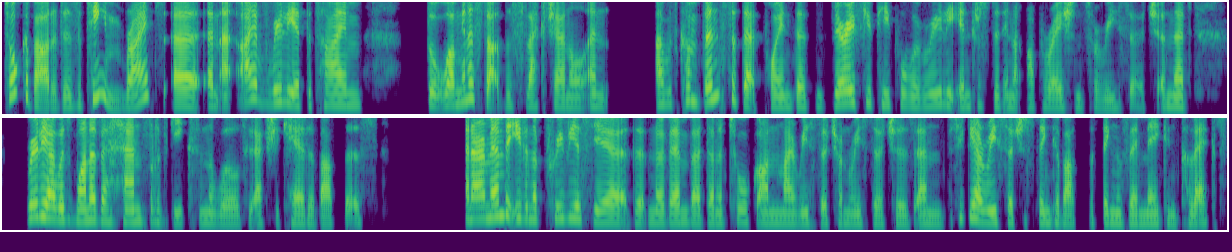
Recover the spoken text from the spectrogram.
talk about it as a team, right? Uh, and I, I really at the time thought, well, I'm going to start the Slack channel. And I was convinced at that point that very few people were really interested in operations for research and that really I was one of a handful of geeks in the world who actually cared about this. And I remember even the previous year, that November, I'd done a talk on my research on researchers and particularly how researchers think about the things they make and collect.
